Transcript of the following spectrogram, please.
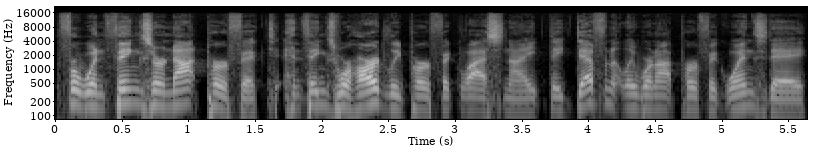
for when things are not perfect, and things were hardly perfect last night. They definitely were not perfect Wednesday,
